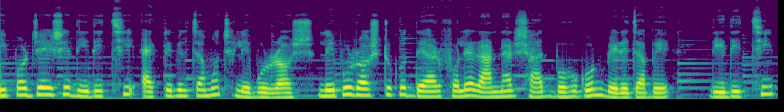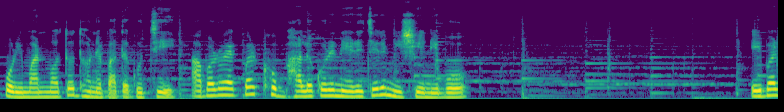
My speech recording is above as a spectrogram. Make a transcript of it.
এই পর্যায়ে এসে দিয়ে দিচ্ছি এক টেবিল চামচ লেবুর রস। লেবুর রসটুকু দেওয়ার ফলে রান্নার স্বাদ বহুগুণ বেড়ে যাবে। দিয়ে দিচ্ছি পরিমাণ মতো ধনে পাতা কুচি। আবারও একবার খুব ভালো করে নেড়ে চেড়ে মিশিয়ে নিব। এবার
